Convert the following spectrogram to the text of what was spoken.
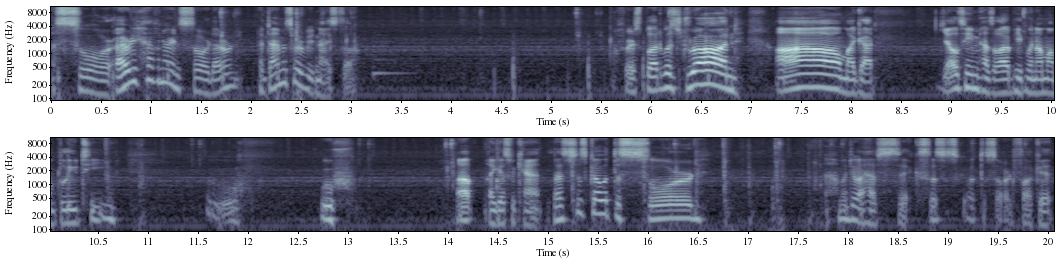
a sword. I already have an iron sword. I don't. A diamond sword would be nice though. First blood was drawn. Oh my god. Yellow team has a lot of people, and I'm on blue team. Ooh. Oof. Up. Oh, I guess we can't. Let's just go with the sword. How many do I have? Six. Let's just go with the sword. Fuck it.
